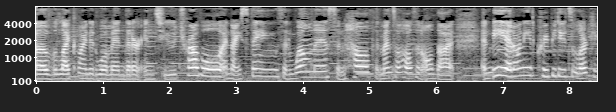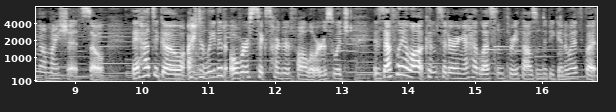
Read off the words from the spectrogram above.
of like-minded women that are into travel and nice things and wellness and health and mental health and all that. And B, I don't need creepy dudes lurking on my shit. So they had to go. I deleted over 600 followers, which is definitely a lot considering I had less than 3,000 to begin with, but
